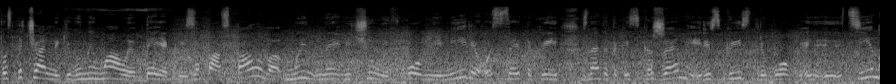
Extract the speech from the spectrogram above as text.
постачальники вони мали деякий запас палива, ми не відчули в повній мірі ось цей такий, знаєте, такий скажений різкий стрибок е, е, цін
